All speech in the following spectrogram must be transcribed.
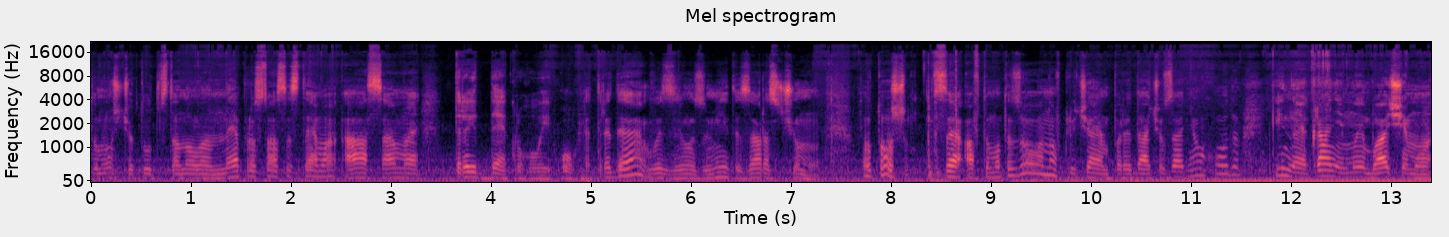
тому що тут встановлена не проста система, а саме 3D круговий огляд. 3D, ви зрозумієте зараз чому. Отож, все автоматизовано, включаємо передачу заднього ходу, і на екрані ми бачимо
